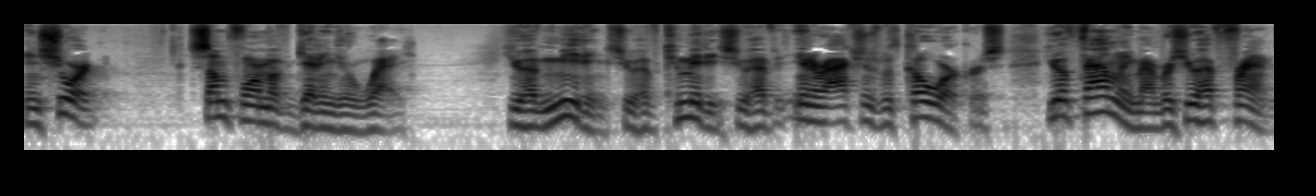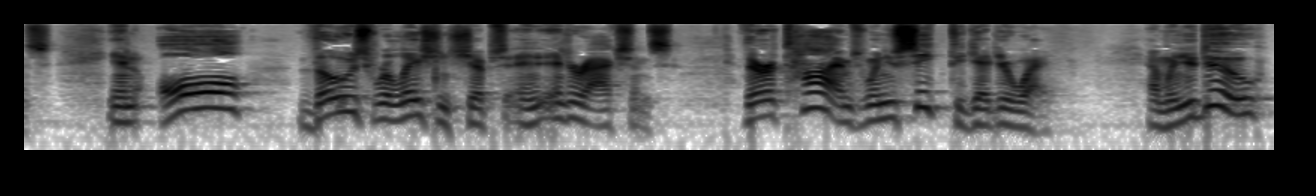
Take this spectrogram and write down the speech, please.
In short, some form of getting your way. You have meetings, you have committees, you have interactions with coworkers, you have family members, you have friends. In all those relationships and interactions, there are times when you seek to get your way. And when you do,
